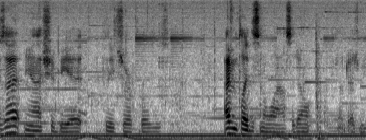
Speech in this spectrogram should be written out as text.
Is that? Yeah, that should be it. Each door closes. I haven't played this in a while, so don't don't judge me.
